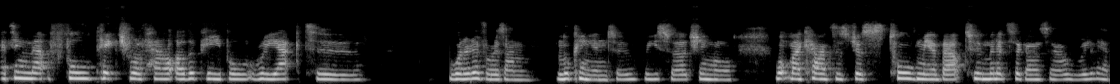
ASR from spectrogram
getting that full picture of how other people react to whatever it is I'm looking into, researching, or what my characters just told me about two minutes ago, and say, "Oh, really? I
